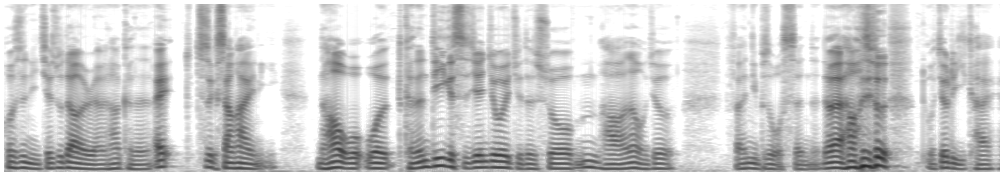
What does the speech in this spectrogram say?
或是你接触到的人，他可能哎这个伤害你，然后我我可能第一个时间就会觉得说，嗯，好、啊，那我就反正你不是我生的，对吧？然后就我就离开。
